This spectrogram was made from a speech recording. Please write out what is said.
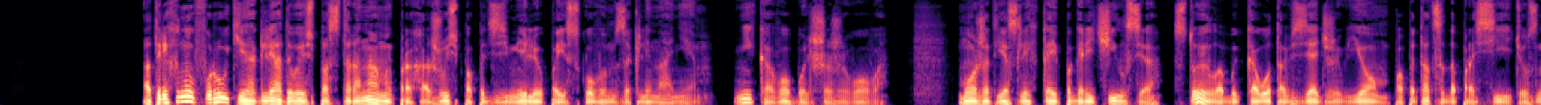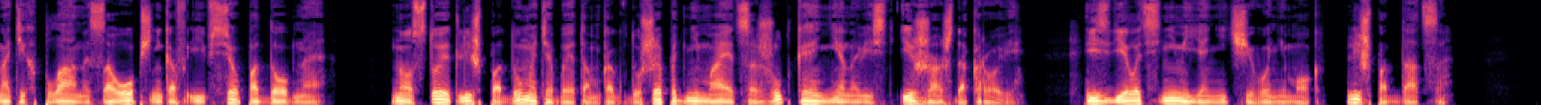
Отряхнув руки, оглядываюсь по сторонам и прохожусь по подземелью поисковым заклинанием. Никого больше живого. Может, я слегка и погорячился. Стоило бы кого-то взять живьем, попытаться допросить, узнать их планы, сообщников и все подобное. Но стоит лишь подумать об этом, как в душе поднимается жуткая ненависть и жажда крови. И сделать с ними я ничего не мог, лишь поддаться.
